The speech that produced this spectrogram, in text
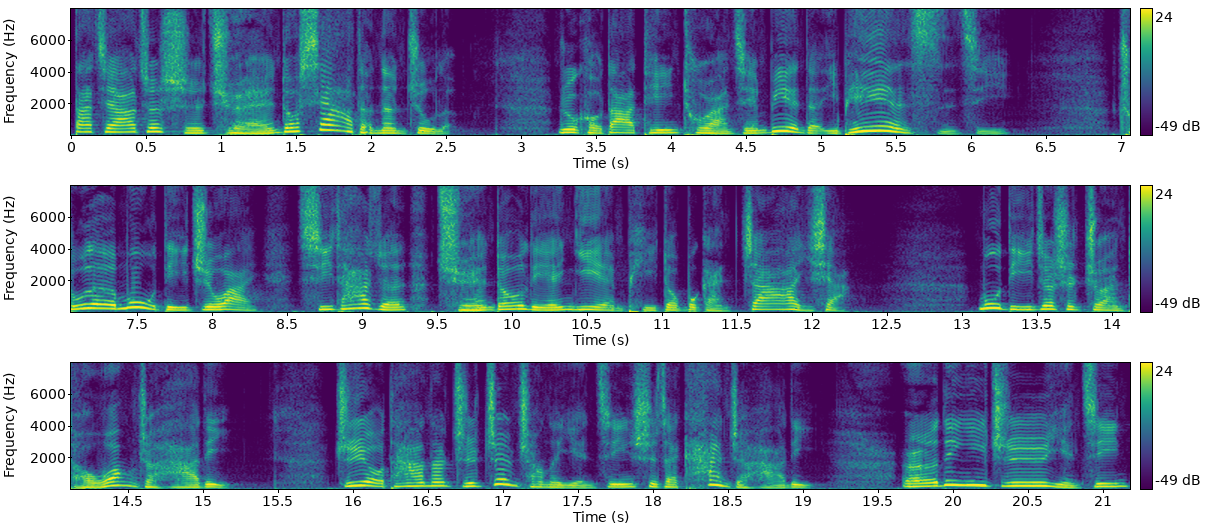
大家这时全都吓得愣住了，入口大厅突然间变得一片死寂。除了穆迪之外，其他人全都连眼皮都不敢眨一下。穆迪这时转头望着哈利，只有他那只正常的眼睛是在看着哈利，而另一只眼睛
